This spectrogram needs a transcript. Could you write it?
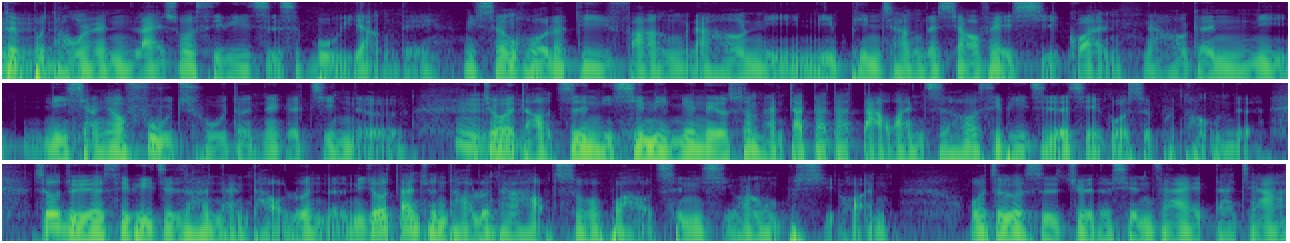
对不同人来说 CP 值是不一样的。你生活的地方，然后你你平常的消费习惯，然后跟你你想要付出的那个金额，就会导致你心里面那个算盘哒哒哒打完之后，CP 值的结果是不同的。所以我觉得 CP 值是很难讨论的。你就单纯讨论它好吃或不好吃，你喜欢或不喜欢。我这个是觉得现在大家，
